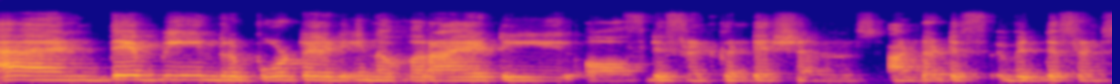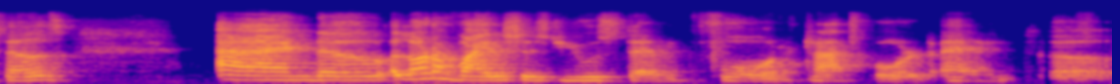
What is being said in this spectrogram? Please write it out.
and they've been reported in a variety of different conditions under dif- with different cells. And uh, a lot of viruses use them for transport and uh,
